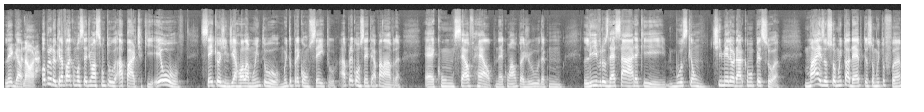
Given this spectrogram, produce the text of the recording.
Legal. É da hora. Ô, Bruno, eu queria falar com você de um assunto à parte aqui. Eu sei que hoje em dia rola muito, muito preconceito. Ah, preconceito é a palavra é, com self-help, né? Com autoajuda, com livros dessa área que buscam te melhorar como pessoa. Mas eu sou muito adepto, eu sou muito fã.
